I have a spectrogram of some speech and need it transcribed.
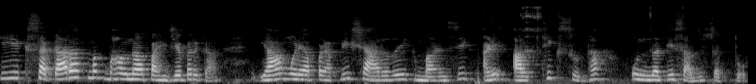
की एक सकारात्मक भावना पाहिजे बरं का. यामुळे आपण आपली शारीरिक मानसिक आणि आर्थिकसुद्धा उन्नती साधू शकतो.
